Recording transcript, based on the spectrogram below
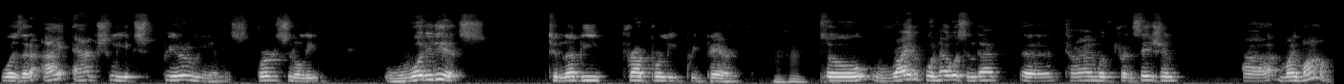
was that I actually experienced personally what it is to not be properly prepared. Mm-hmm. So, right when I was in that uh, time of transition, uh, my mom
